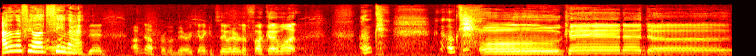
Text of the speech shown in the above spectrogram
I don't know if you're allowed to Oh, say I that. did. I'm not from America. I can say whatever the fuck I want. Okay. Okay. Oh, Canada,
